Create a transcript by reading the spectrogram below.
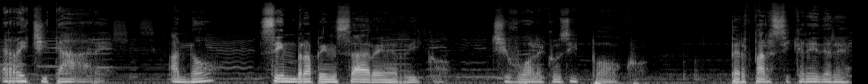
recitare. Ah no? Sembra pensare Enrico. Ci vuole così poco per farsi credere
